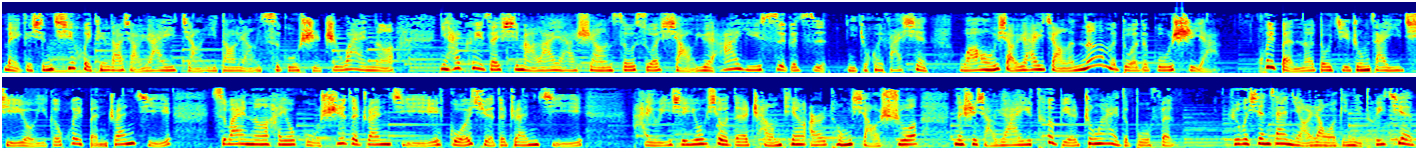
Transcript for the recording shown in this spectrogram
每个星期会听到小鱼阿姨讲一到两次故事之外呢，你还可以在喜马拉雅上搜索“小月阿姨”四个字，你就会发现，哇哦，小月阿姨讲了那么多的故事呀！绘本呢都集中在一起，有一个绘本专辑。此外呢，还有古诗的专辑、国学的专辑，还有一些优秀的长篇儿童小说，那是小鱼阿姨特别钟爱的部分。如果现在你要让我给你推荐，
